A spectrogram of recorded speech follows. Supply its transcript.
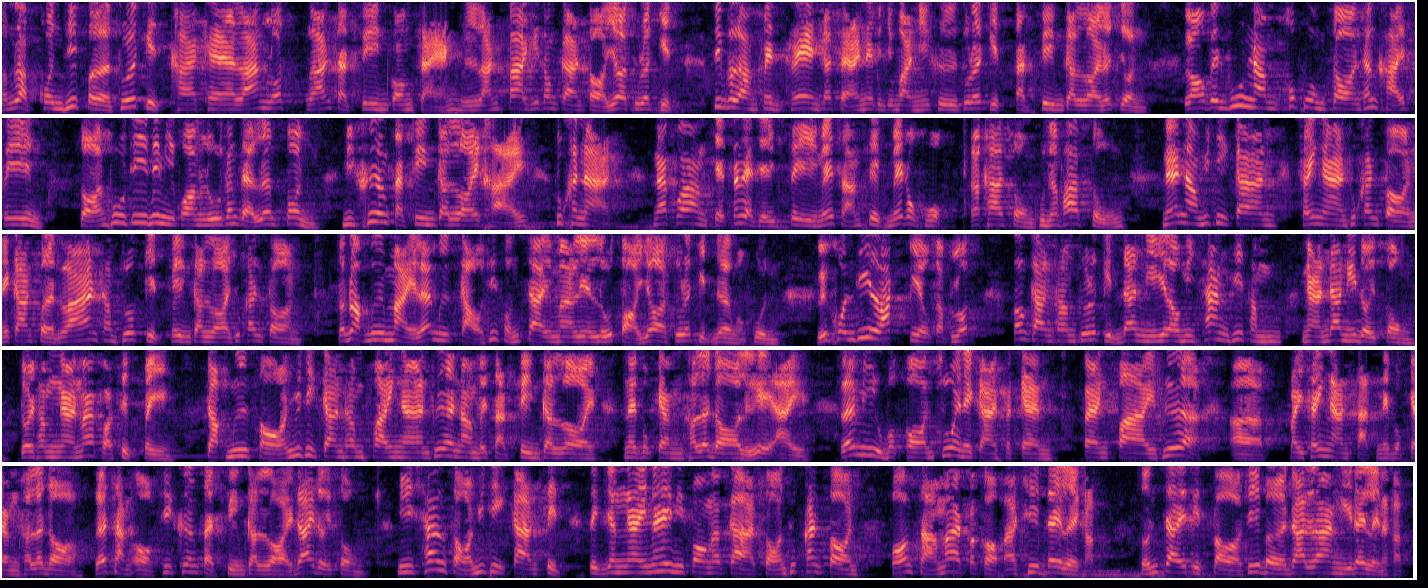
สำหรับคนที่เปิดธุรกิจคาแคร์ล้างรถ ร้านตัดฟิล์มกองแสง หรือร้านป้ายที่ต้องการต่อยอดธุรกิจ ที่กำลังเป็นเทรนด์กระแสในปัจจุบันนี้คือธุรกิจตัดฟิล์มกันรอยรถยนต์ เราเป็นผู้นำครบวงจรทั้งขายฟิล์ม สอนผู้ที่ไม่มีความรู้ตั้งแต่เริ่มต้น มีเครื่องตัดฟิล์มกันรอยขาย ทุกขนาดหน้ากว้าง7ตั้งแต่74เมตร30เมตร66ราคาส่งคุณภาพสูง แนะนำวิธีการใช้งานทุกขั้นตอนในการเปิดร้านทำธุรกิจฟิล์มกันรอยทุกขั้นตอนสำหรับมือใหม่และมือเก่าที่สนใจมาเรียนรู้ต่อยอดธุรกิจเดิมของคุณ หรือคนที่รักเกี่ยวกับรถต้องการทำธุรกิจด้านนี้ เรามีช่างที่ทำงานด้านนี้โดยตรง โดยทำงานมากกว่า 10 ปีจับมือสอนวิธีการทำไฟล์งานเพื่อนำไปตัดฟิล์มกันรอย ในโปรแกรม Color d หรือ AI และมีอุปกรณ์ช่วยในการสแกนแปลงไฟล์เพื่ออ ไปใช้งานตัดในโปรแกรม Color และสั่งออกที่เครื่องตัดฟิล์มกันรอยได้โดยตรง มีช่างสอนวิธีการติด ติดยังไงไม่ให้มีฟองอากาศสอนทุกขั้นตอน พร้อมสามารถประกอบอาชีพได้เลยครับ สนใจติดต่อที่เบอร์ด้านล่างนี้ได้เลยนะครับ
